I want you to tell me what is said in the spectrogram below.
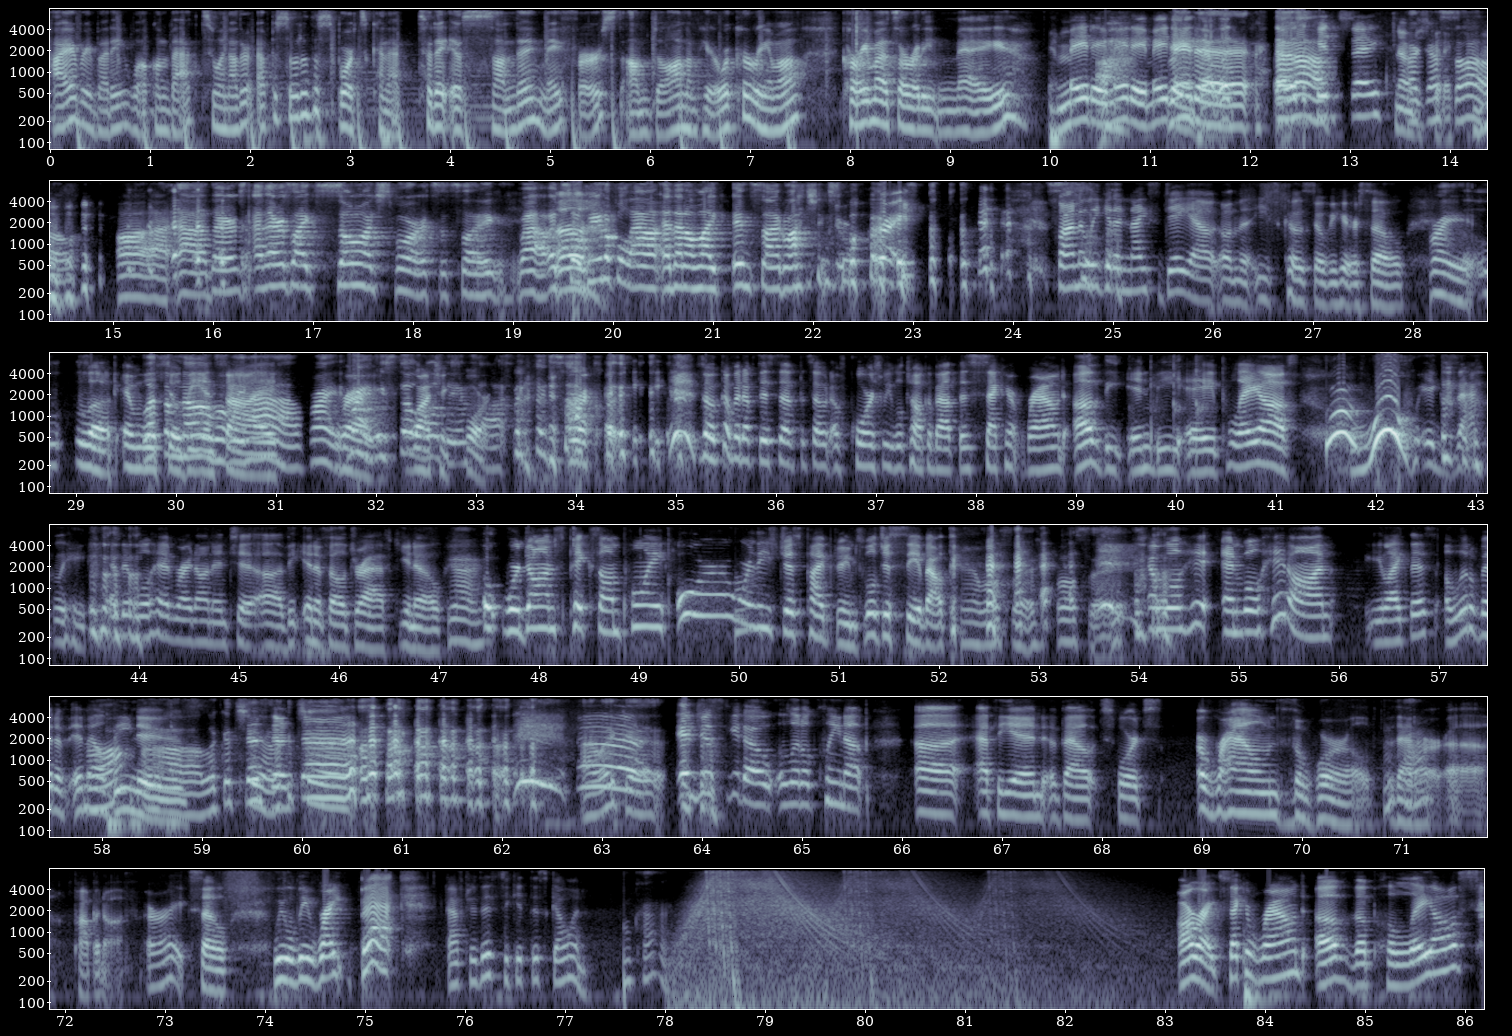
Hi, everybody. Welcome back to another episode of the Sports Connect. Today is Sunday, May 1st. I'm Dawn. I'm here with Kariemah. Kariemah, it's already May. Mayday, Mayday, Mayday. Is that what, that what the kids say? No, I just guess kidding. so. uh, uh, there's and there's like so much sports. It's like wow, it's so beautiful out, and then I'm like inside watching sports. Right. Finally get a nice day out on the East Coast over here. So right. look, and we'll Let still be inside. Right, right. Right. We still Watching sports. exactly. Right. So coming up this episode, of course, we will talk about the second round of the NBA playoffs. Woo. Woo! Exactly. and then we'll head right on into uh, the NFL draft. You know, Yeah. Oh, were Dawn's picks on point, or were these just pipe dreams? We'll just see about that. Yeah, we'll see. We'll see. and we'll hit and we'll hit on you like this a little bit of MLB news. Ah, look at you. Dawn, look at you. I like it. and just you know a little cleanup uh, at the end about sports around the world that are uh, popping off. All right, so we will be right back after this to get this going. Okay. All right, second round of the playoffs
